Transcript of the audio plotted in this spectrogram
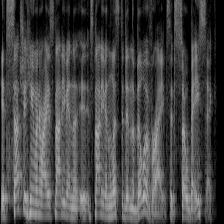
It's such a human right. It's not even it's not even listed in the Bill of Rights. It's so basic,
